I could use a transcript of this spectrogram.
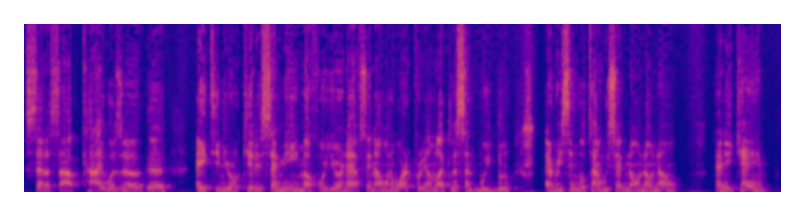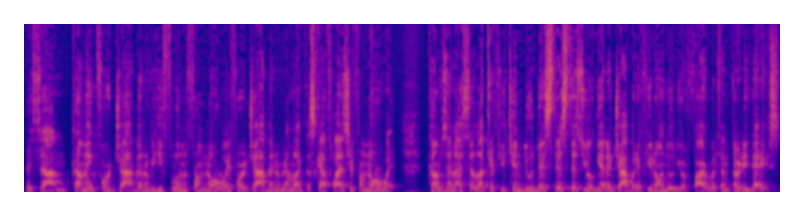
set us up, Kai was a, a 18 year old kid. He sent me email for a year and a half saying I want to work for you. I'm like, listen, we blew every single time we said no, no, no. Then he came. He said, I'm coming for a job interview. He flew in from Norway for a job interview. I'm like, this guy flies here from Norway. Comes in. I said, look, if you can do this, this, this, you'll get a job. But if you don't do it, you're fired within 30 days.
